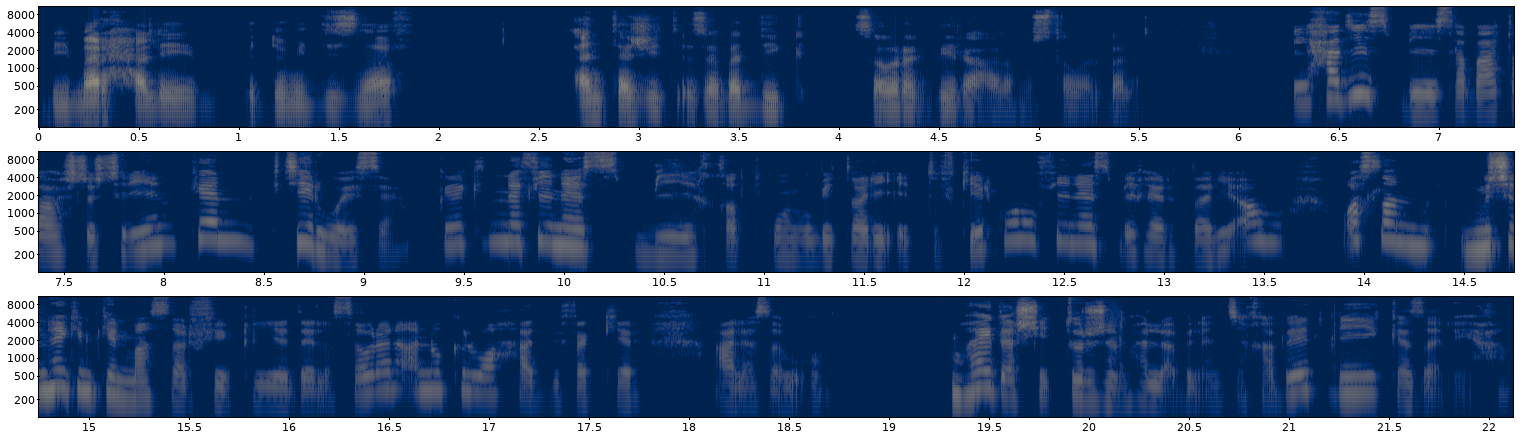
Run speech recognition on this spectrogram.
بمرحلة بال 2019 انتجت إذا بدك ثورة كبيرة على مستوى البلد. الحديث ب 17 تشرين كان كتير واسع كنا في ناس بخطكم وبطريقة تفكيركم وفي ناس بغير طريقة وأصلا مشان هيك يمكن ما صار في قيادة للثورة لأنه كل واحد بفكر على ذوقه. وهيدا الشيء ترجم هلأ بالانتخابات بكذا لائحة.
